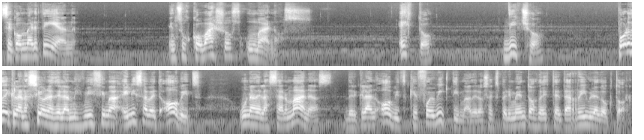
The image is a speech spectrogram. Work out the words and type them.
se convertían en sus cobayos humanos. Esto, dicho por declaraciones de la mismísima Elizabeth Ovitz, una de las hermanas del clan Ovitz que fue víctima de los experimentos de este terrible doctor.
